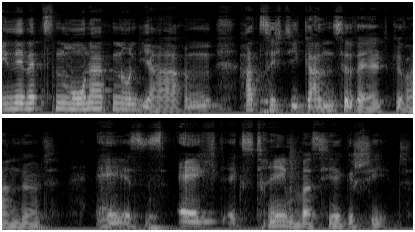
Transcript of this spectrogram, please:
In den letzten Monaten und Jahren hat sich die ganze Welt gewandelt. Ey, es ist echt extrem, was hier geschieht.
